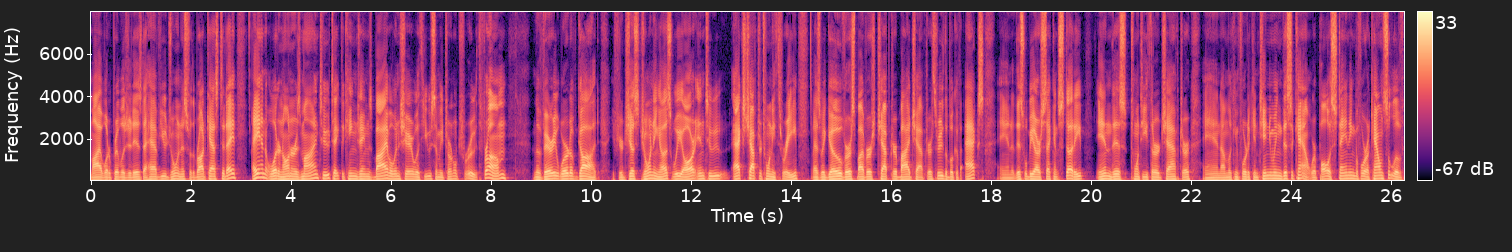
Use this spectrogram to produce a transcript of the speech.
My, what a privilege it is to have you join us for the broadcast today, and what an honor is mine to take the King James Bible and share with you some eternal truth from the very Word of God. If you're just joining us, we are into Acts chapter 23 as we go verse by verse, chapter by chapter through the book of Acts. And this will be our second study in this 23rd chapter. And I'm looking forward to continuing this account where Paul is standing before a council of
